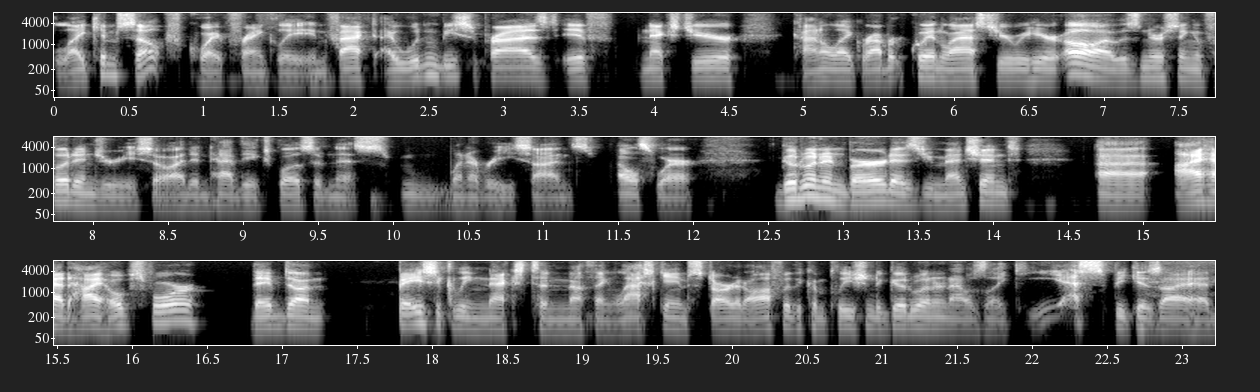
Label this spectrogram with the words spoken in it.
like himself, quite frankly. In fact, I wouldn't be surprised if next year, kind of like Robert Quinn last year, we hear, oh, I was nursing a foot injury, so I didn't have the explosiveness whenever he signs elsewhere. Goodwin and Byrd, as you mentioned, uh, I had high hopes for. They've done basically next to nothing. Last game started off with a completion to Goodwin, and I was like, yes, because I had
